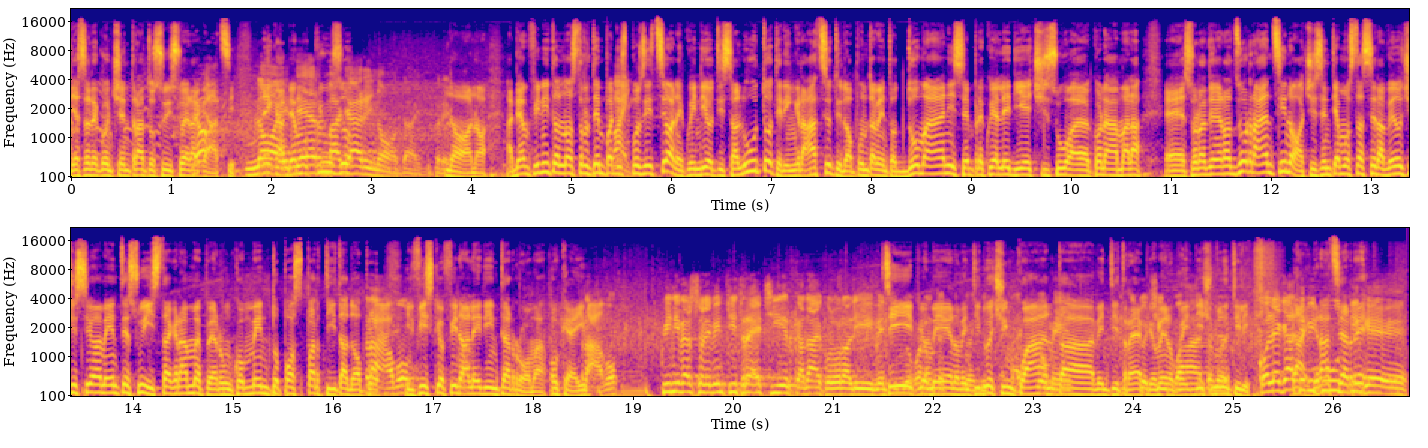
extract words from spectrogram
di, essere concentrato sui suoi ragazzi. No, Lega, abbiamo chiuso... magari no, dai, prego. No, no, abbiamo finito il nostro tempo a Vai. disposizione, quindi io ti saluto, ti ringrazio, ti do appuntamento domani, sempre qui alle 10 su, uh, con Amala, eh, su Radio Nerazzurra, anzi no, ci sentiamo stasera velocissimamente su Instagram per un commento post partita dopo Bravo. il fischio finale di Inter Roma, ok? Bravo. Quindi verso le 23 circa, dai, quell'ora lì. 22, sì, più o meno, 22.50, 23, più o meno, quei 10 minuti lì. Collegatevi dai, grazie tutti a re... che...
